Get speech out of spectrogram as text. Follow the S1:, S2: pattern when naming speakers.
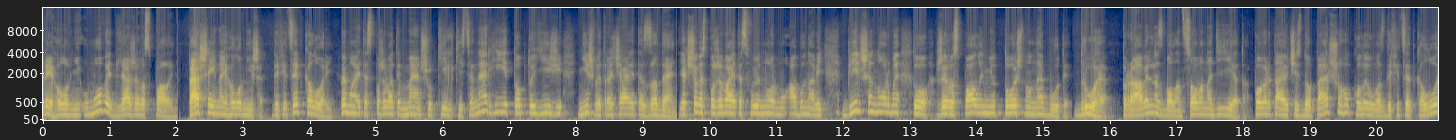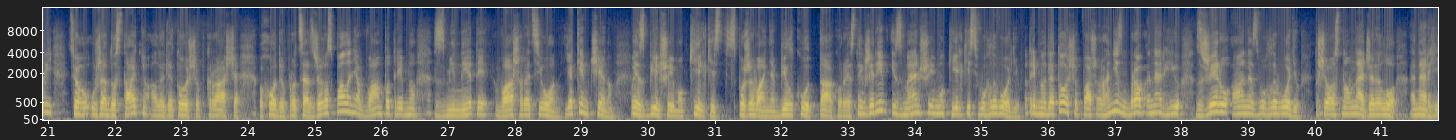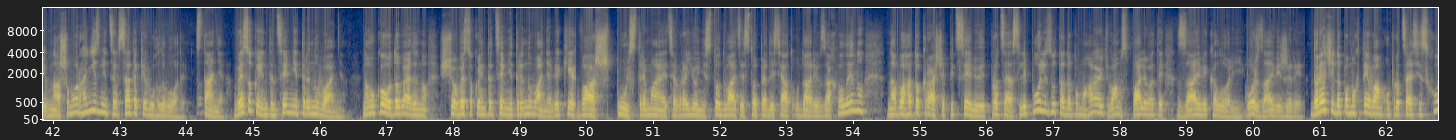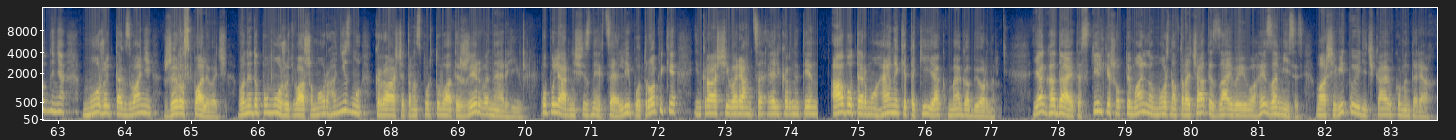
S1: Три головні умови для жироспалення. Перше і найголовніше дефіцит калорій. Ви маєте споживати меншу кількість енергії, тобто їжі, ніж витрачаєте за день. Якщо ви споживаєте свою норму або навіть більше норми, то жироспаленню точно не бути. Друге. Правильна збалансована дієта. Повертаючись до першого, коли у вас дефіцит калорій, цього вже достатньо, але для того, щоб краще проходив процес жироспалення, вам потрібно змінити ваш раціон. Яким чином? Ми збільшуємо кількість споживання білку та корисних жирів і зменшуємо кількість вуглеводів. Потрібно для того, щоб ваш організм брав енергію з жиру, а не з вуглеводів. Тому що основне джерело енергії в нашому організмі це все-таки вуглеводи. Останнє високоінтенсивні тренування. Науково доведено, що високоінтенсивні тренування, в яких ваш пульс тримається в районі 120-150 ударів за хвилину, набагато краще підсилюють процес ліполізу та допомагають вам спалювати зайві калорії або ж зайві жири. До речі, допомогти вам у процесі схуднення можуть так звані жироспалювачі. Вони допоможуть вашому організму краще транспортувати жир в енергію. Популярніші з них це ліпотропіки, і кращий варіант це L-карнитин, або термогеники, такі як Мегабернер. Як гадаєте, скільки ж оптимально можна втрачати зайвої ваги за місяць? Ваші відповіді чекаю в коментарях.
